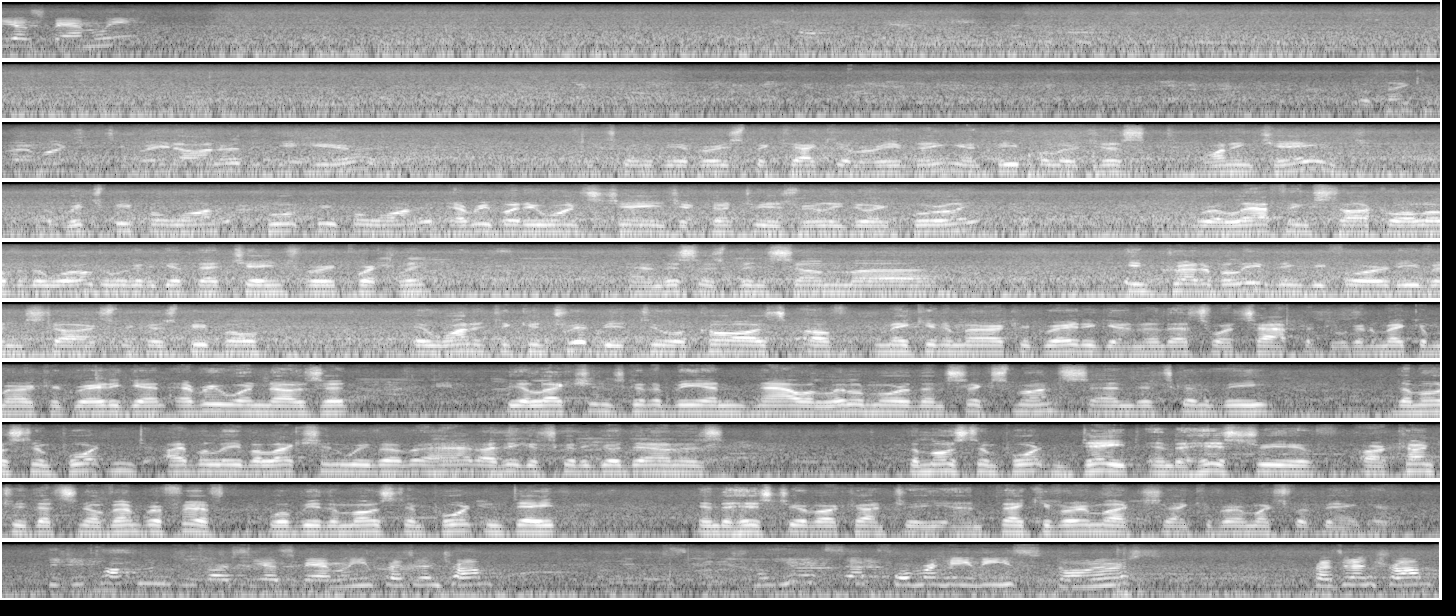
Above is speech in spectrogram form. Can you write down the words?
Garcia's family? Well, thank you very much. It's a great honor that you're here. It's going to be a very spectacular evening, and people are just wanting change. The rich people want it, poor people want it, everybody wants change. Our country is really doing poorly. We're a laughing stock all over the world, and we're going to get that changed very quickly. And this has been some uh, incredible evening before it even starts because people they wanted to contribute to a cause of making America great again, and that's what's happened. We're going to make America great again. Everyone knows it. The election's going to be in now a little more than six months, and it's going to be the most important, I believe, election we've ever had. I think it's going to go down as the most important date in the history of our country. That's November 5th, will be the most important date in the history of our country. And thank you very much. Thank you very much for being here. Did you talk to Garcia's family, President Trump? Will you accept former Haley's donors, President Trump?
